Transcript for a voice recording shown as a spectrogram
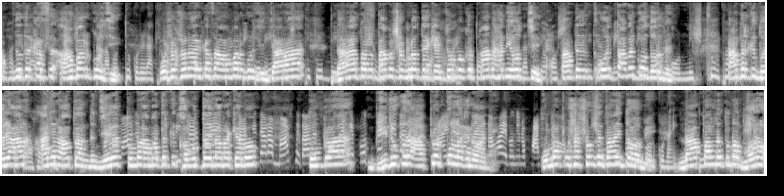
আপনাদের কাছে আহ্বান করছি। প্রশাসনের কাছে আহ্বান করছি যারা যারা তারা তামাশাগুলো দেখে একজন লোকের প্রাণহানি হচ্ছে তাদের ওই তাদেরকেও ধরবেন তাদেরকে ধরে আর আইনের আওতা আনবেন যে তোমরা আমাদেরকে খবর দিলে না কেন তোমরা ভিডিও করে আপলোড করলা কেন আগে? তোমরা প্রশাসনকে জানাইতে হবে। না পারলে তোমরা ধরো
